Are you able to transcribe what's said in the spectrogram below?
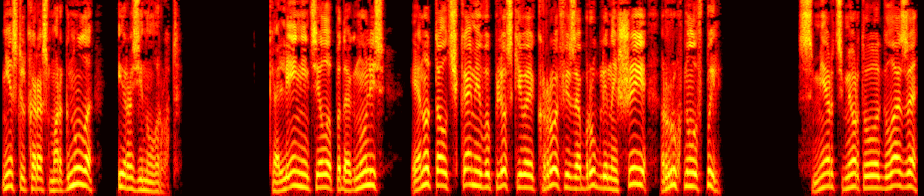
несколько раз моргнула и разинула рот. Колени тела подогнулись, и оно толчками, выплескивая кровь из обрубленной шеи, рухнуло в пыль. Смерть мертвого глаза,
